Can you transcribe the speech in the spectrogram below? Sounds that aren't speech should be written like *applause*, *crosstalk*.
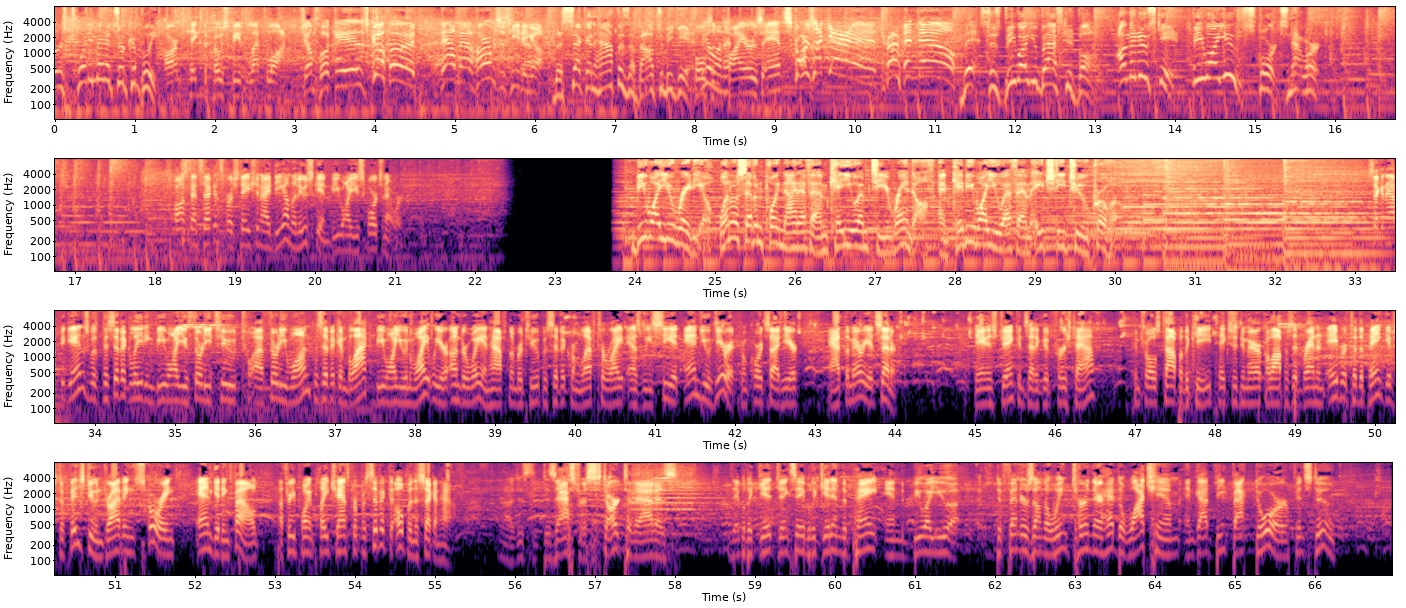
first 20 minutes are complete. Haarms takes the post feed left block. Jump hook is good. Now Matt Haarms is heating up. The second half is about to begin. Pulls and fires and scores again. Trevin Knell. This is BYU basketball on the Nu Skin, BYU Sports Network. Pause 10 seconds for station ID on the Nu Skin, BYU Sports Network. BYU Radio, 107.9 FM KUMT Randolph, and KBYU FM HD2 Provo. Second half begins with Pacific leading BYU 32 uh, 31. Pacific in black, BYU in white. We are underway in half number two. Pacific from left to right as we see it and you hear it from courtside here at the Marriott Center. Daniss Jenkins had a good first half. Controls top of the key, takes his numerical opposite Brandon Averette to the paint, gives to Finstuen, driving, scoring, and getting fouled. A three point play chance for Pacific to open the second half. Uh, just a disastrous start to that as able to get Jenks able to get in the paint, and BYU uh, defenders on the wing turned their head to watch him and got beat back door. Finstuen.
